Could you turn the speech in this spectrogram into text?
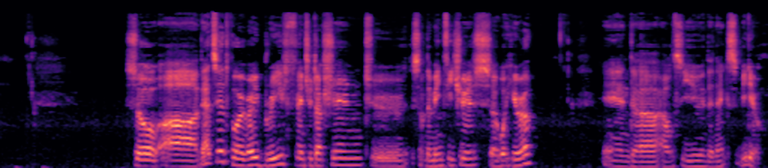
So uh, that's it for a very brief introduction to some of the main features of WordHero. And uh, I'll see you in the next video.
